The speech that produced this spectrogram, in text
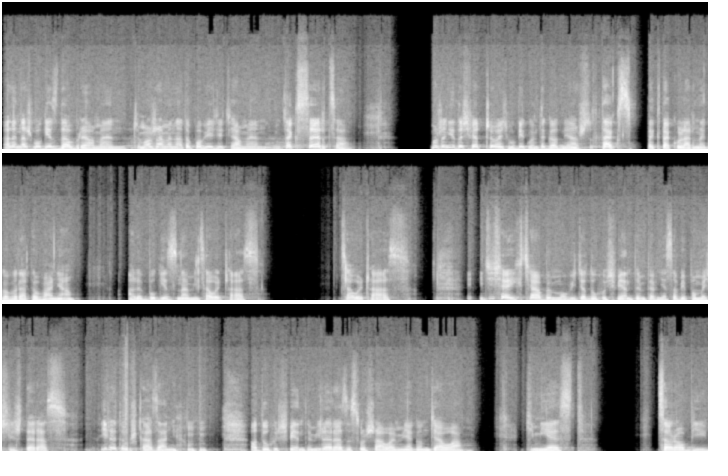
Ale nasz Bóg jest dobry, amen. Czy możemy na to powiedzieć amen? Tak z serca. Może nie doświadczyłeś w ubiegłym tygodniu aż tak spektakularnego wyratowania, ale Bóg jest z nami cały czas. Cały czas. I dzisiaj chciałabym mówić o Duchu Świętym. Pewnie sobie pomyślisz teraz, ile to już kazań o Duchu Świętym, ile razy słyszałem, jak On działa, kim jest, co robi,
